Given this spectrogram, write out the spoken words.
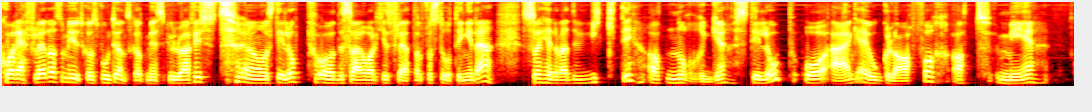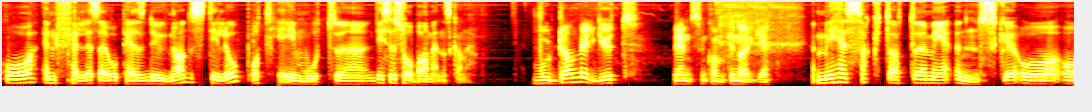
KrF-leder, som i utgangspunktet ønska at vi skulle være først og stille opp, og dessverre var det ikke et flertall for Stortinget det, så har det vært viktig at Norge stiller opp. Og jeg er jo glad for at vi og en felles europeisk dugnad stiller opp og tar imot eh, disse sårbare menneskene. Hvordan velge ut hvem som kommer til Norge? Vi har sagt at eh, vi ønsker å, å,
